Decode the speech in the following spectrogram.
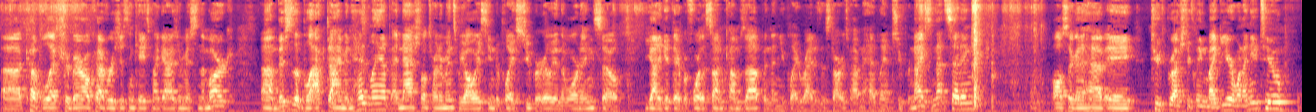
A uh, couple extra barrel covers just in case my guys are missing the mark. Um, this is a black diamond headlamp. At national tournaments, we always seem to play super early in the morning, so you got to get there before the sun comes up, and then you play right as it starts. So having a headlamp super nice in that setting. Also going to have a toothbrush to clean my gear when I need to.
